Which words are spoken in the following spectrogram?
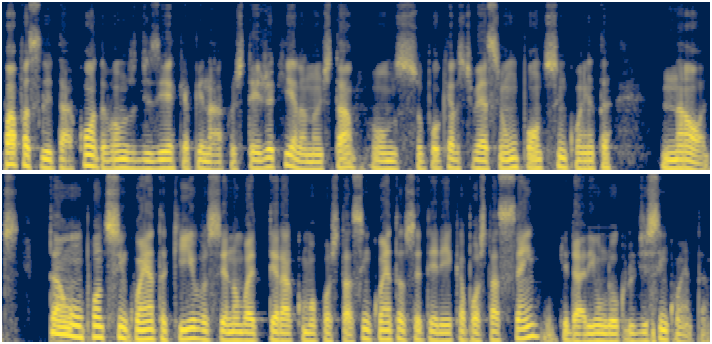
Para facilitar a conta, vamos dizer que a Pinaco esteja aqui, ela não está. Vamos supor que ela estivesse 1.50 na odds. Então 1.50 aqui você não vai terá como apostar 50, você teria que apostar 100, que daria um lucro de 50.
